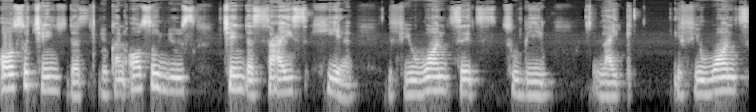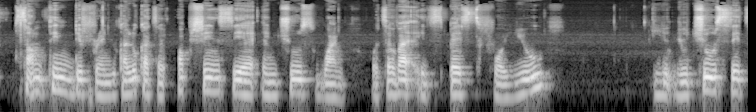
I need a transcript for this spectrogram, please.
also change this you can also use change the size here. If you want it to be like if you want something different you can look at the options here and choose one. Whatever is best for you you, you choose it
